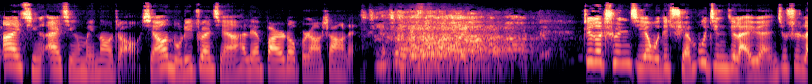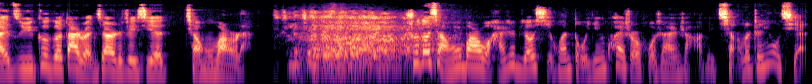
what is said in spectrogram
爱情爱情没闹着，想要努力赚钱，还连班都不让上来。这个春节我的全部经济来源就是来自于各个大软件的这些抢红包了。说到抢红包，我还是比较喜欢抖音、快手、火山啥的，抢了真有钱。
